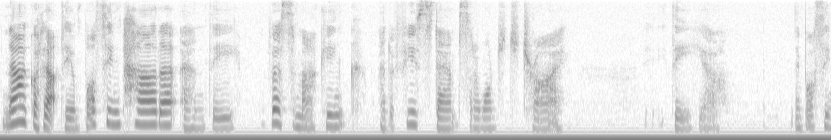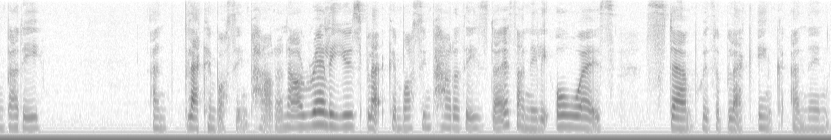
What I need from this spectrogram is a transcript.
Now I got out the embossing powder and the Versamark ink and a few stamps that I wanted to try. The uh, embossing buddy and black embossing powder. Now I rarely use black embossing powder these days. I nearly always stamp with the black ink and then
